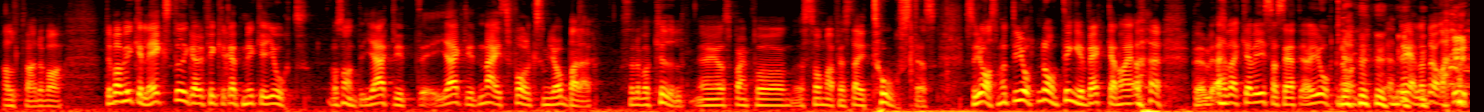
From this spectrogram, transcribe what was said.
allt vad det var. Det var mycket lekstuga, vi fick rätt mycket gjort och sånt. Jäkligt, jäkligt nice folk som jobbar där. Så det var kul. Eh, Jag sprang på sommarfest där i torsdags. Så jag som inte gjort någonting i veckan, och jag, det verkar visa sig att jag har gjort något, en del ändå.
